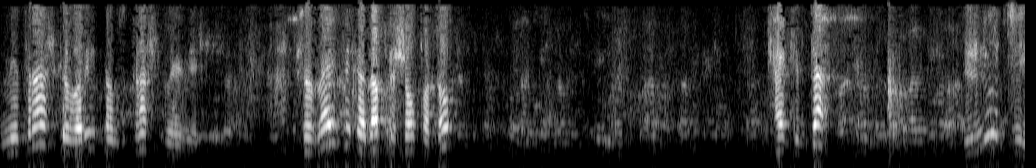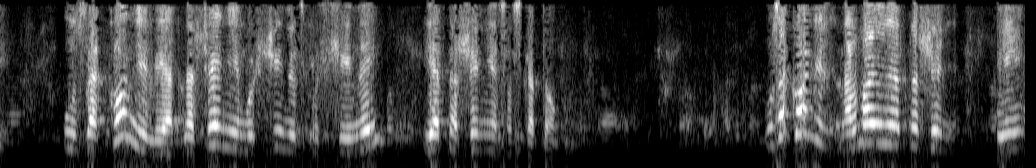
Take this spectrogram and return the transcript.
Митраж говорит нам страшные вещи. Что знаете, когда пришел потоп? Когда люди узаконили отношения мужчины с мужчиной и отношения со скотом. Узаконили нормальные отношения. И,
